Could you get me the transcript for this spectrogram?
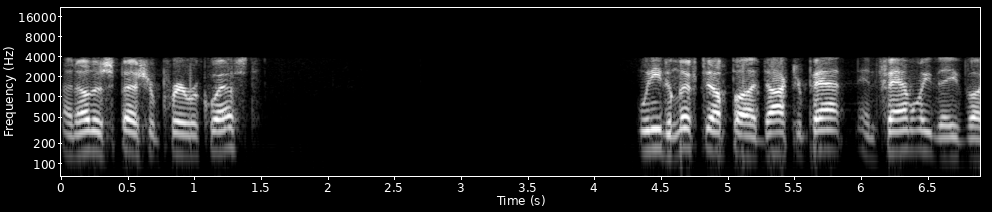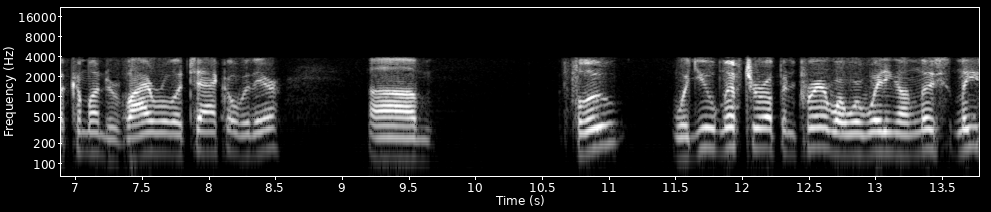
another special prayer request. We need to lift up uh, Dr. Pat and family. They've uh, come under viral attack over there. Um, flu. Would you lift her up in prayer while we're waiting on Lise? Lise?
